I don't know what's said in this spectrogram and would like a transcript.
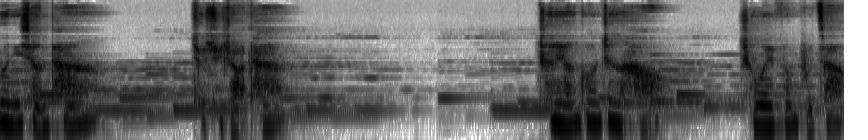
果你想他，就去找他。趁阳光正好，趁微风不燥，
